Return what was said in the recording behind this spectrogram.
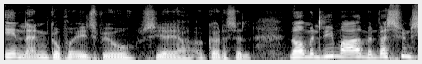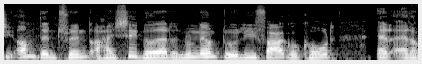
En eller anden går på HBO, siger jeg, og gør det selv. Nå, men lige meget, men hvad synes I om den trend, og har I set noget af det? Nu nævnte du jo lige Fargo kort. Er, er der,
